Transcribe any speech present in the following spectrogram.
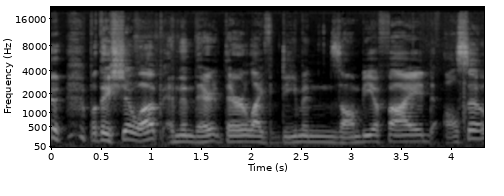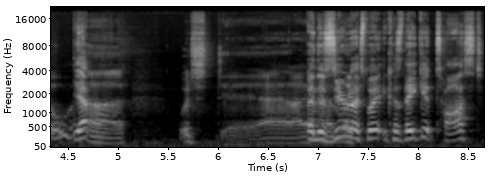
but they show up and then they're they're like demon zombieified also. Yep. Uh, which uh, and there's zero like, explanation because they get tossed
